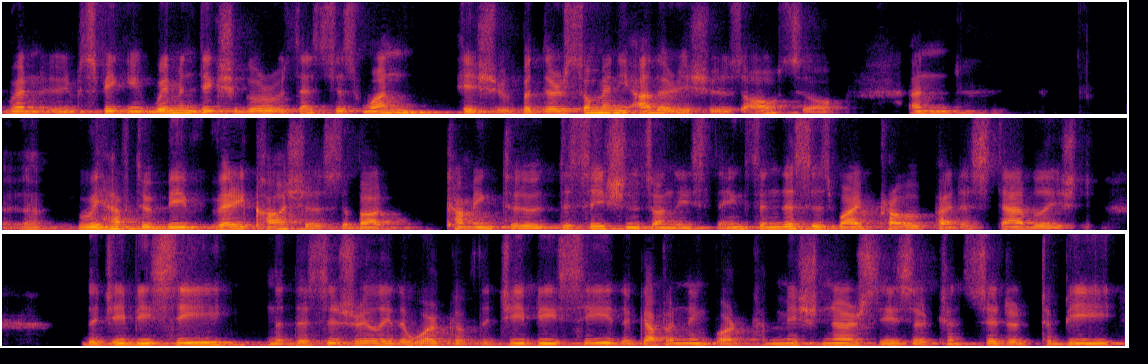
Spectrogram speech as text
When uh, speaking women Diksha gurus, that's just one issue, but there's so many other issues also. And uh, we have to be very cautious about coming to decisions on these things. And this is why Prabhupada established the GBC, that this is really the work of the GBC, the governing board commissioners. These are considered to be,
